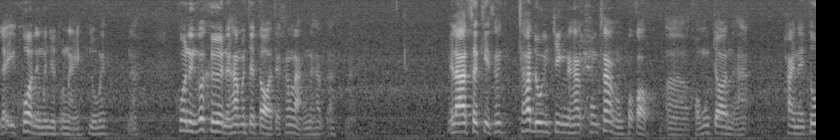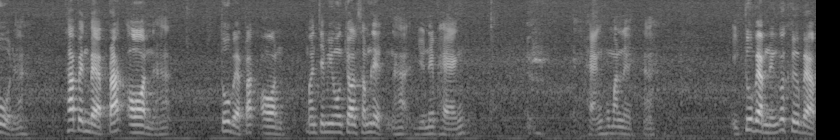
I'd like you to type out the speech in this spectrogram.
และอีกขั้วหนึ่งมันอยู่ตรงไหนรู้ไหมนะขั้วหนึ่งก็คือนะครับมันจะต่อจากข้างหลังนะครับนะนะเวลาเซอร์กิตถ้าดูจริงๆนะครับโครงสร้างของประกอบอของวงจรนะฮะภายในตู้นะถ้าเป็นแบบปลั๊กออนนะฮะตู้แบบปลั๊กออน มันจะมีวงจรสำเร็จนะฮะอยู่ในแผง แผงของมันเลยนะอีกตู้แบบหนึ่งก็คือแบบ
